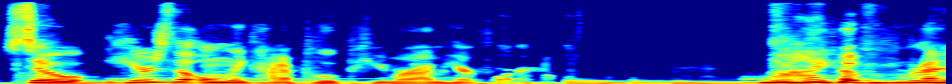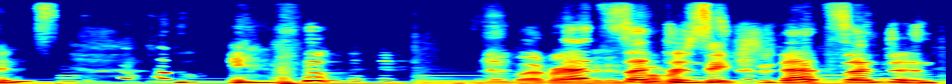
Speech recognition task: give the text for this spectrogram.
So here's the only kind of poop humor I'm here for. I have friends who influence. So glad we're having That this sentence. conversation. That sentence.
